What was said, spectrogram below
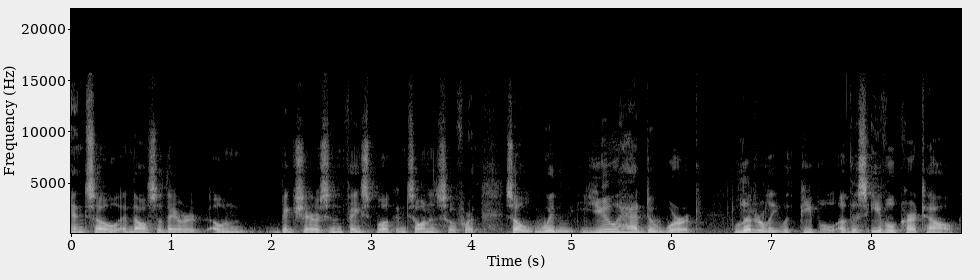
And so, and also they were own big shares in Facebook and so on and so forth. So when you had to work literally with people of this evil cartel,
